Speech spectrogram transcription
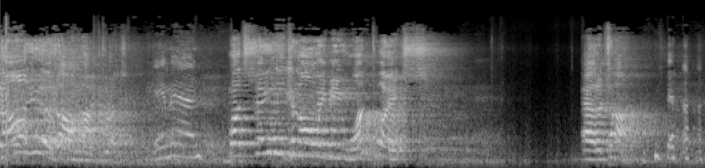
God is omnipresent. Amen. But Satan can only be one place at a time.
